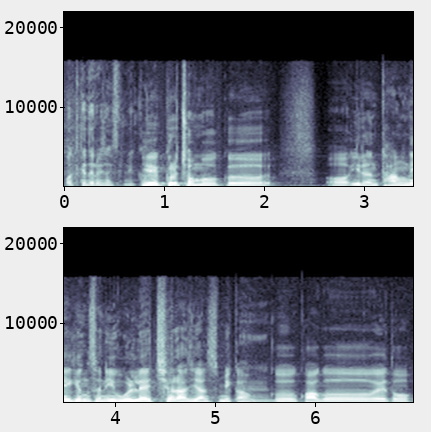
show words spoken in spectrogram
어떻게 들으셨습니까? 예, 그렇죠. 뭐그 어, 이런 당내 경선이 원래 치열하지 않습니까? 음. 그 과거에도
